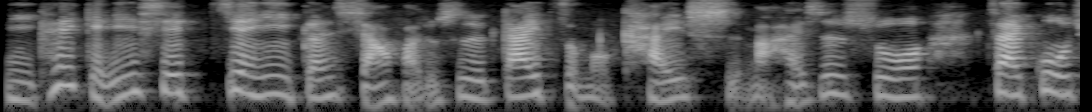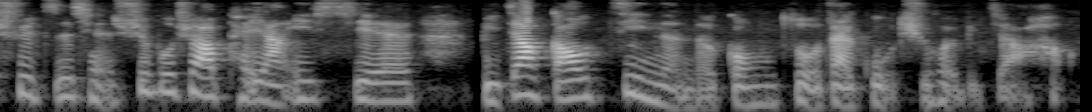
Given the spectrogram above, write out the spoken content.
你可以给一些建议跟想法，就是该怎么开始嘛？还是说在过去之前需不需要培养一些比较高技能的工作，在过去会比较好？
